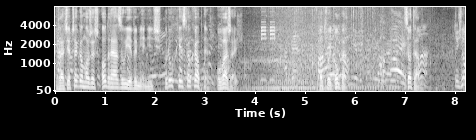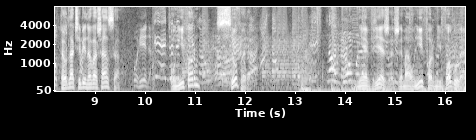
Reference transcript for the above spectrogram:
W razie czego możesz od razu je wymienić. Ruch jest okropny. Uważaj. To twój kumpel. Co tam? To dla ciebie nowa szansa. Uniform? Super. Nie wierzę, że ma uniform i w ogóle.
